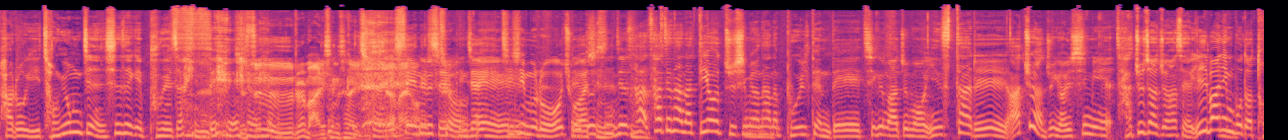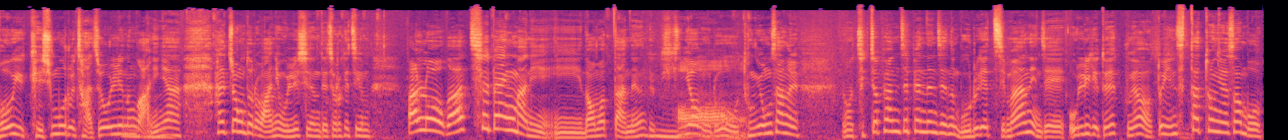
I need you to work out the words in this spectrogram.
바로 이 정용진 신세계 부회장인데 주스를 많이 생산해 주시잖아요. SNS 그렇죠. 굉장히 네. 진심으로 좋아하시는. 네, 이제 사, 진 하나 띄워주시면 음. 하나 보일 텐데 지금 아주 뭐 인스타를 아주 아주 열심히 자주 자주 하세요. 일반인보다 음. 더 게시물을 자주 올리는 거 음. 아니냐 할 정도로 많이 올리시는데 저렇게 지금 팔로워가 700만이 넘었다는 그 기념으로 아. 동영상을 어, 직접 편집했는지는 모르겠지만 이제 올리기도 했고요. 또 인스타 통해서 뭐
